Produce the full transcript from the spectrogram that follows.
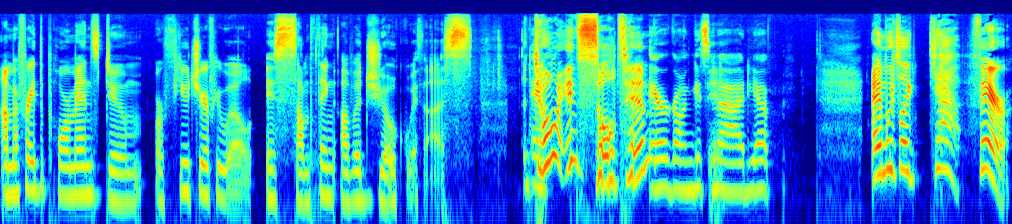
I'm afraid the poor man's doom, or future, if you will, is something of a joke with us. And- don't insult him. Eragon gets Yeah. mad. Yep. And we're like, yeah, fair.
